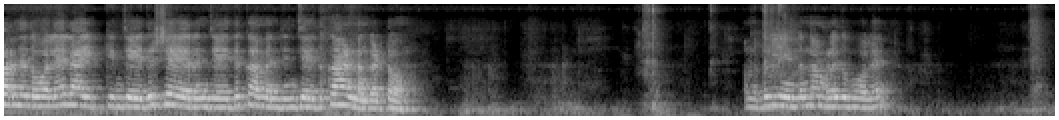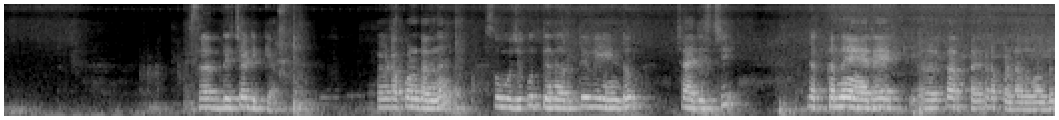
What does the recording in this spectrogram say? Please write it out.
പറഞ്ഞതുപോലെ ലൈക്കും ചെയ്ത് ഷെയറും ചെയ്ത് കമന്റും ചെയ്ത് കാണണം കേട്ടോ. എന്നിട്ട് വീണ്ടും നമ്മൾ ഇതുപോലെ ശ്രദ്ധിച്ചടിക്കാം ഇവിടെ കൊണ്ടുവന്ന് സൂചി കുത്തി നിർത്തി വീണ്ടും ചരിച്ച് ഇതൊക്കെ നേരെ ആക്കി അതൊരു കറുത്തൻ കിടപ്പുണ്ട് അതുകൊണ്ട്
